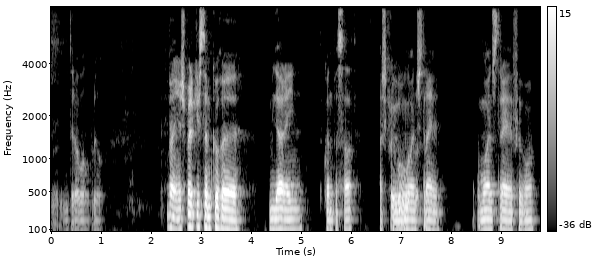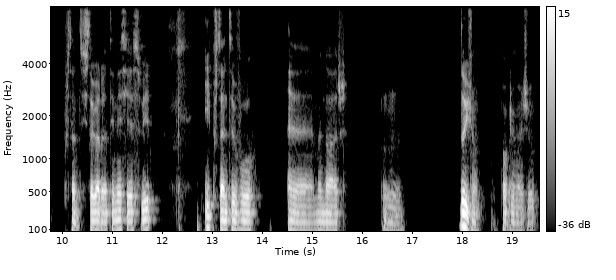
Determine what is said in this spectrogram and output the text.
vou meter a bola para ele. Bem, eu espero que este ano corra melhor ainda do que o ano passado. Acho que Foi o bom meu ano de estreia. O meu ano de estreia foi bom. Portanto, isto agora a tendência é subir. E portanto eu vou eh, mandar um 2-1 para o primeiro jogo.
